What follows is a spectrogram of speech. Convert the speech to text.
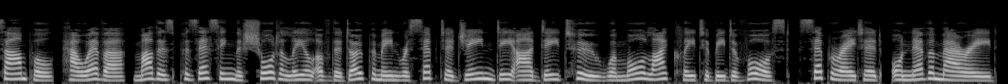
sample, however, mothers possessing the short allele of the dopamine receptor gene DRD2 were more likely to be divorced, separated, or never married.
